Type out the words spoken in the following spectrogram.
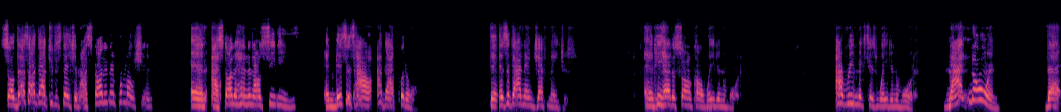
so that's how I got to the station. I started in promotion, and I started handing out CDs, and this is how I got put on. There's a guy named Jeff Majors, and he had a song called "Wade in the Water." I remixed his "Wade in the Water," not knowing that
